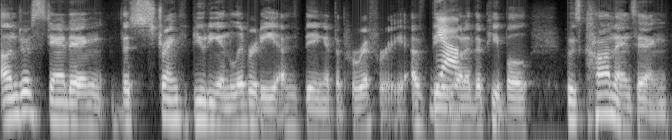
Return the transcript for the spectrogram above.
understanding the strength, beauty, and liberty of being at the periphery, of being Yeah. one of the people who's commenting,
